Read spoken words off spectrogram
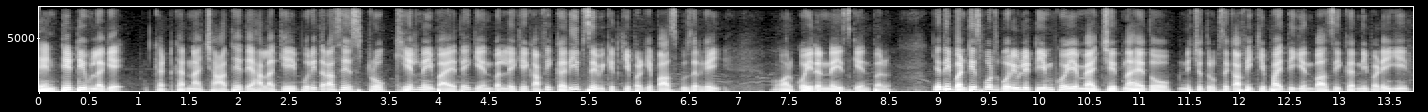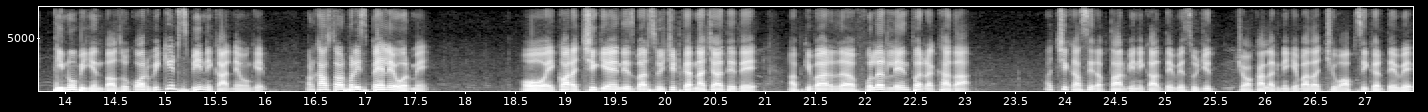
टेंटेटिव लगे कट करना चाहते थे। हालाँकि पूरी तरह से स्ट्रोक खेल नहीं पाए थे। गेंद बल्ले के काफ़ी करीब से विकेट कीपर के पास गुजर गई और कोई रन नहीं इस गेंद पर। यदि बंटी स्पोर्ट्स बोरीवली टीम को ये मैच जीतना है तो निश्चित रूप से काफ़ी किफ़ायती गेंदबाजी करनी पड़ेगी तीनों भी गेंदबाजों को और विकेट्स भी निकालने होंगे। और खासतौर पर इस पहले ओवर में, ओ, एक और अच्छी गेंद इस बार स्विच इट करना चाहते थे। अब की बार फुलर लेन पर रखा था। अच्छी खासी रफ्तार भी निकालते हुए, सुजीत चौका लगने के बाद अच्छी वापसी करते हुए।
